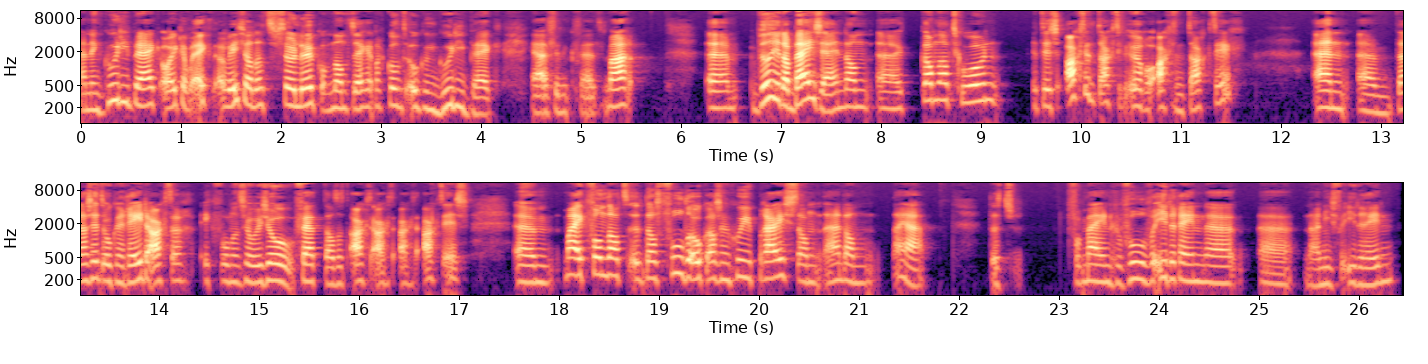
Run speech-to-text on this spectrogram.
En een goodie bag. Oh, ik heb echt, weet je wel, dat is zo leuk om dan te zeggen. Er komt ook een goodie bag. Ja, vind ik vet. Maar um, wil je daarbij zijn, dan uh, kan dat gewoon. Het is 88,88 euro. En um, daar zit ook een reden achter. Ik vond het sowieso vet dat het 8888 is. Um, maar ik vond dat, dat voelde ook als een goede prijs. Dan, hè, dan nou ja, dat voor mijn gevoel voor iedereen, uh, uh, nou niet voor iedereen,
